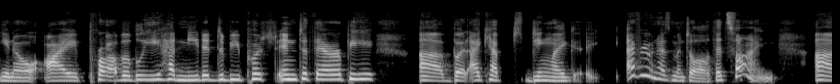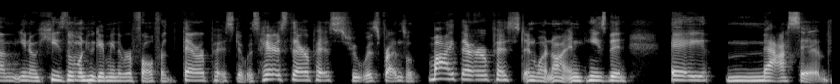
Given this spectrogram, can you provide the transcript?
you know I probably had needed to be pushed into therapy, uh, but I kept being like, everyone has mental health. It's fine um, you know, he's the one who gave me the referral for the therapist. It was his therapist who was friends with my therapist and whatnot. And he's been a massive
